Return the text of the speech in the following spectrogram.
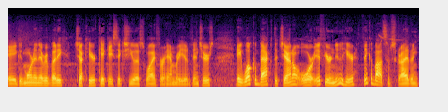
Hey, good morning, everybody. Chuck here, KK6USY for Ham Radio Adventures. Hey, welcome back to the channel, or if you're new here, think about subscribing.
